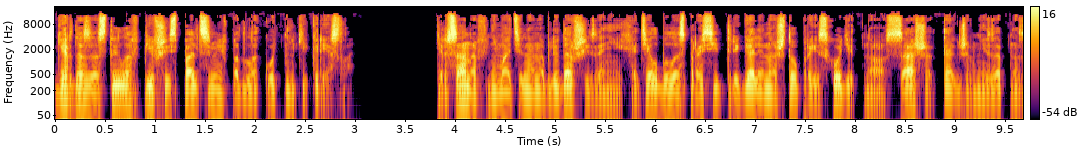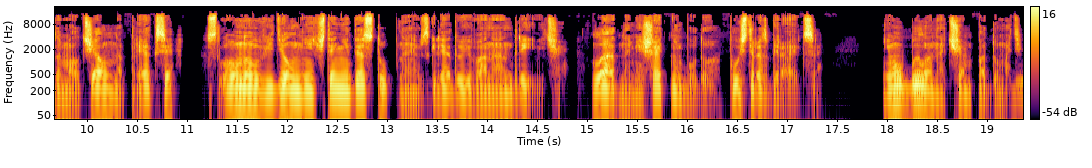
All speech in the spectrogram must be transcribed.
Герда застыла, впившись пальцами в подлокотники кресла. Кирсанов, внимательно наблюдавший за ней, хотел было спросить Тригалина, что происходит, но Саша также внезапно замолчал, напрягся, словно увидел нечто недоступное взгляду Ивана Андреевича. «Ладно, мешать не буду, пусть разбираются». Ему было над чем подумать.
